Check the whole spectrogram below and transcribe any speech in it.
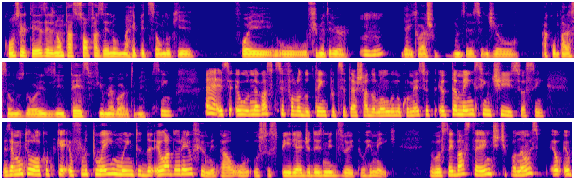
com certeza, ele não tá só fazendo uma repetição do que foi o, filme anterior. Uhum. E aí que eu acho muito interessante o, a comparação dos dois e ter esse filme agora também. Sim. É, esse, o negócio que você falou do tempo de você ter achado longo no começo, eu, eu também senti isso, assim. Mas é muito louco porque eu flutuei muito. eu adorei o filme, tá? O, o Suspiria de 2018, o remake. Eu gostei bastante. Tipo, eu não, eu, eu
